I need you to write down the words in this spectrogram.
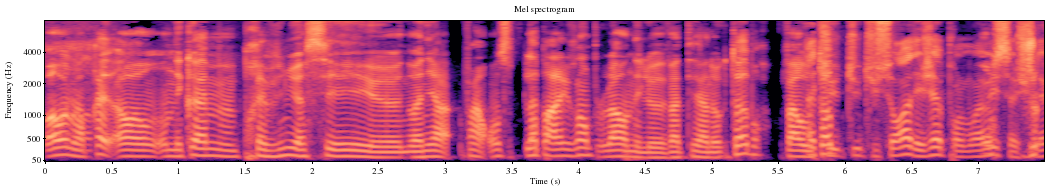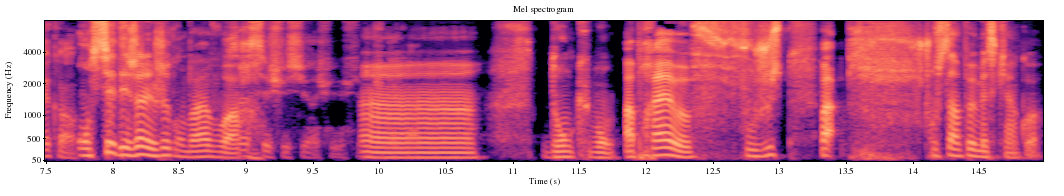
Bah ouais, mais après, on est quand même prévenu assez euh, de manière. Enfin, on là par exemple, là on est le 21 octobre. Enfin, Ah, octobre. tu, tu, tu sauras déjà pour le mois, oui, ça je suis d'accord. On sait déjà les jeux qu'on va avoir. Ça, c'est- je suis sûr. Je suis, je suis- Euh, donc bon, après, euh, juste. Enfin, je trouve ça un peu mesquin, quoi.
